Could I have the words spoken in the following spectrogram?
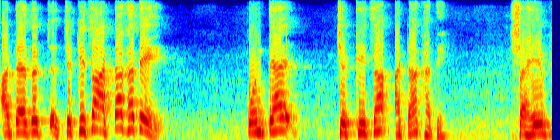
आट्याचा च- चक्कीचा आटा खाते? कोणत्या चक्कीचा आटा खाते? साहेब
